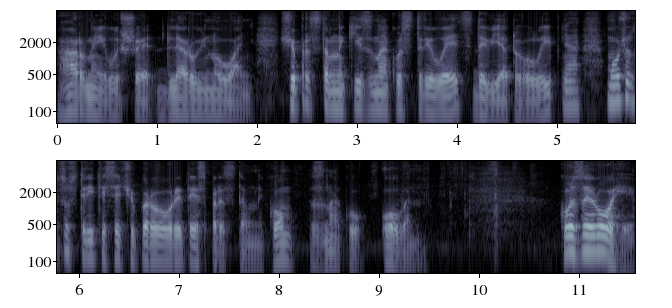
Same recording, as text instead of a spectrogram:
гарний лише для руйнувань. Ще представники знаку стрілець 9 липня можуть зустрітися чи переговорити з представником знаку Овен. Козироги.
